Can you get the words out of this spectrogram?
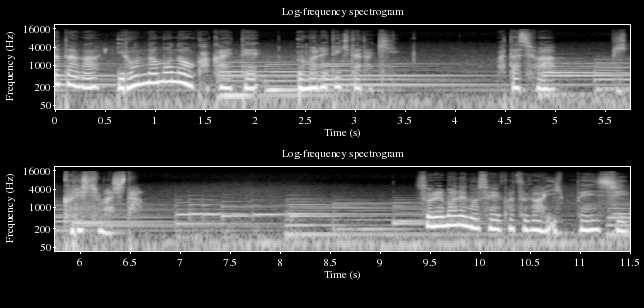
なたがいろんなものを抱えて生まれてきた時私はびっくりしました。それまでの生活が一変し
